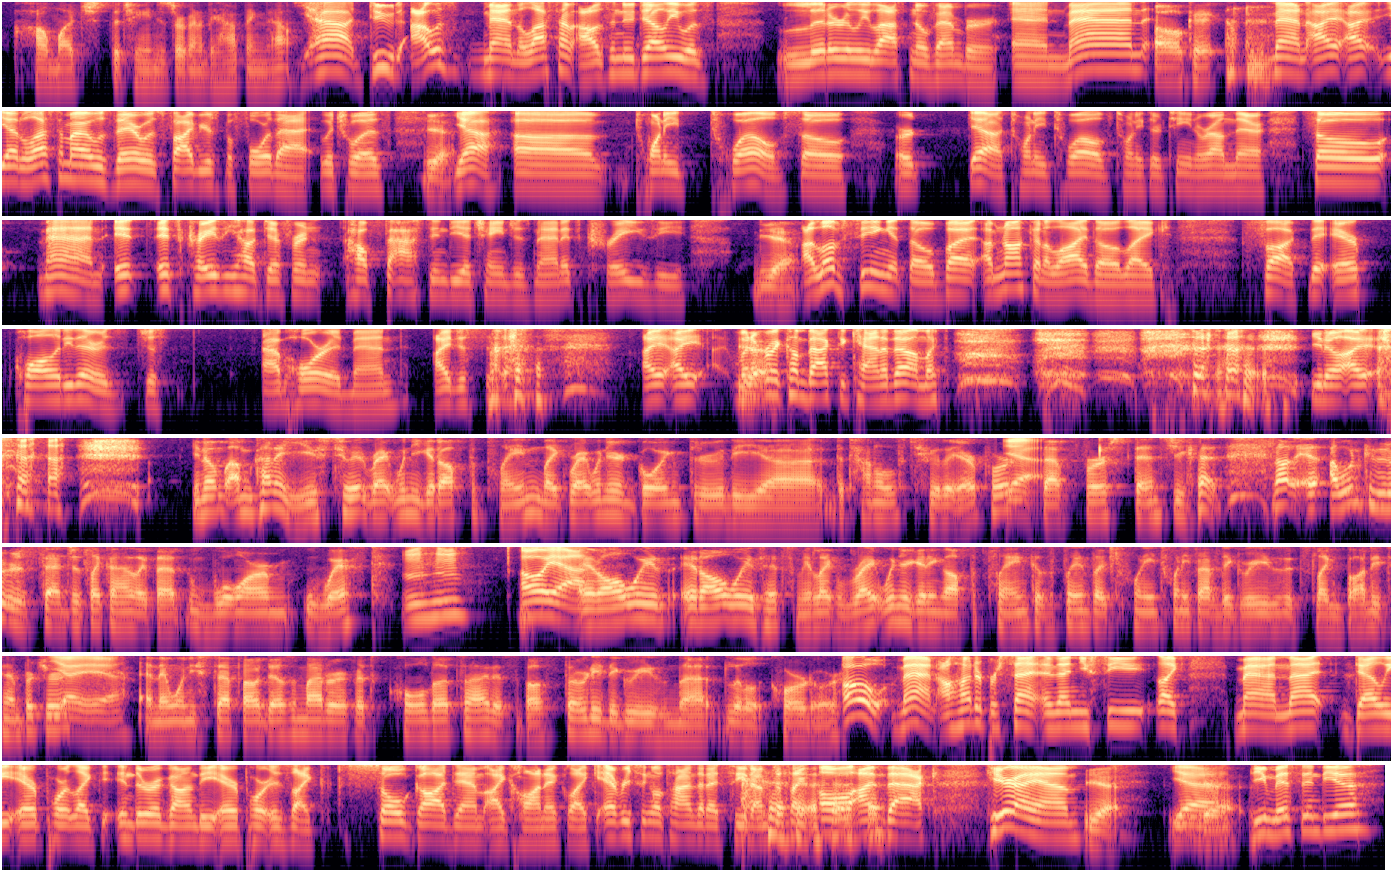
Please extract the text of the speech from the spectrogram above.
how much the changes are going to be happening now. Yeah, dude, I was man. The last time I was in New Delhi was literally last November, and man, Oh, okay. man, I, I yeah, the last time I was there was five years before that, which was Yeah. yeah, uh, 2012. So or yeah, 2012, 2013, around there. So man, it it's crazy how different, how fast India changes, man. It's crazy. yeah. I love seeing it though, but I'm not gonna lie though, like, fuck, the air quality there is just abhorred, man. I just, I, I, whenever Yeah. I come back to Canada, I'm like, you know, I, You know, I'm kind of used to it. Right when you get off the plane, like right when you're going through the uh, the tunnel to the airport, Yeah. that first stench you get. Not, I wouldn't consider it a stench. It's like kind of like that warm whiff. Oh yeah, It always it always hits me like right when you're getting off the plane because the plane's like 20 25 degrees. It's like body temperature. Yeah, yeah, yeah. And then when you step out, it doesn't matter if it's cold outside. It's about 30 degrees in that little corridor. Oh man, hundred percent. And then you see like, man, that Delhi airport, like the Indira Gandhi airport, is like so goddamn iconic. Like every single time that I see it, I'm just like, oh, I'm back. Here I am. Yeah. Yeah. Do you miss India?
